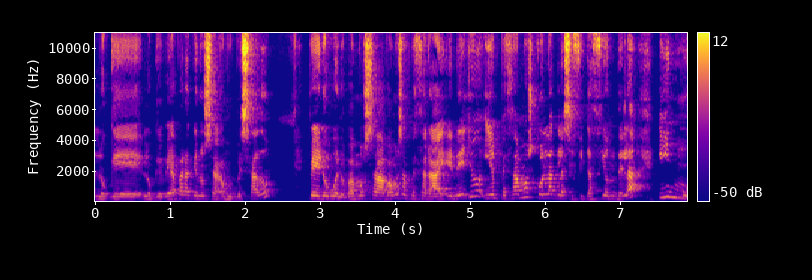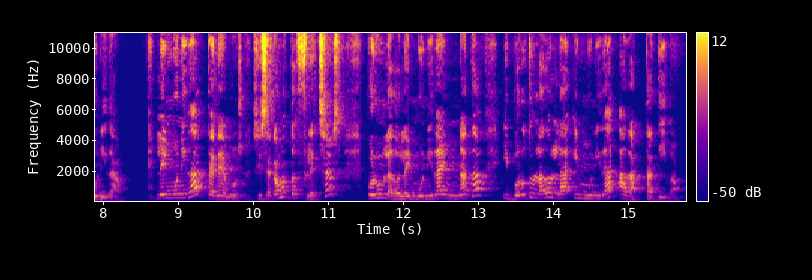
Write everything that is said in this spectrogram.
lo que, lo que vea para que no se haga muy pesado. Pero bueno, vamos a, vamos a empezar en ello y empezamos con la clasificación de la inmunidad. La inmunidad tenemos, si sacamos dos flechas, por un lado, la inmunidad innata y por otro lado, la inmunidad adaptativa.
